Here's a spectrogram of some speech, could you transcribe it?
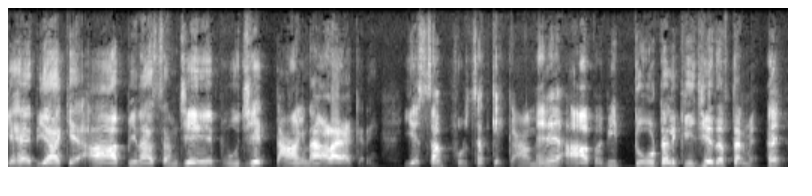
कह दिया कि आप बिना समझे बूझे टांग ना अड़ाया करें। ये सब फुर्सत के काम है। आप अभी टोटल कीजिए दफ्तर में है?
